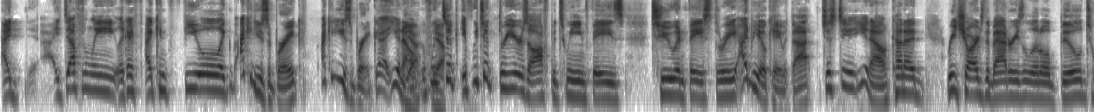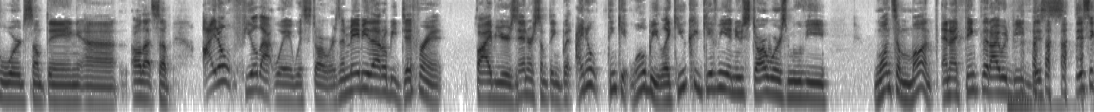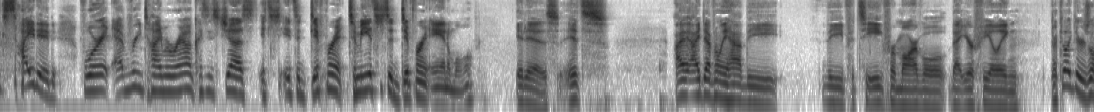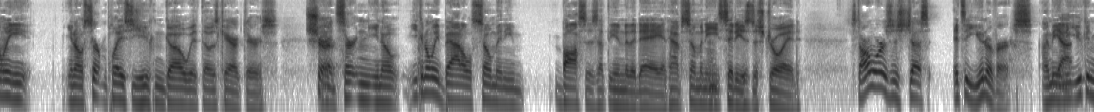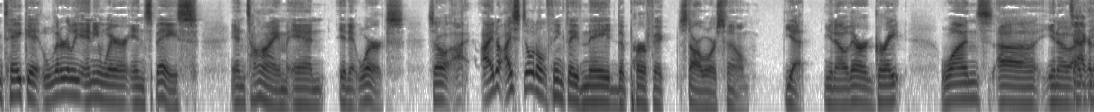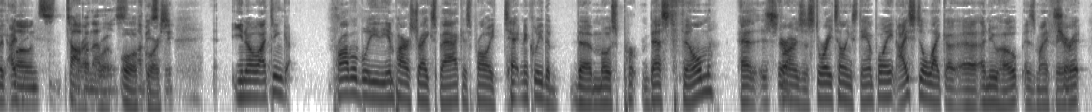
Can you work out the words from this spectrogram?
I I definitely like I I can feel like I could use a break. I could use a break. Uh, you know, Yeah, if we yeah. took if we took three years off between phase two and phase three, I'd be okay with that. Just to you know, kind of recharge the batteries a little, build towards something, uh, all that stuff. I don't feel that way with Star Wars, and maybe that'll be different five years in or something. But I don't think it will be. Like you could give me a new Star Wars movie once a month and i think that i would be this this excited for it every time around because it's just it's it's a different to me it's just a different animal It is. It's. I, I definitely have the the fatigue for Marvel that you're feeling. I feel like there's only you know certain places you can go with those characters. sure And certain, you know, you can only battle so many bosses at the end of the day and have so many mm-hmm. cities destroyed. Star Wars is just it's a universe. I mean, Yeah. you can take it literally anywhere in space and time and, and it works. So I, I, don't- I still don't think they've made the perfect Star Wars film yet. You know, there are great ones. Uh, you know, attack I of the think- I clones top on that right. list Oh, of obviously. course. you know, I think probably The Empire Strikes Back is probably technically the the most per- best film as, as Sure. far as a storytelling standpoint. I still like a, a, a New Hope as my favorite, Mm,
